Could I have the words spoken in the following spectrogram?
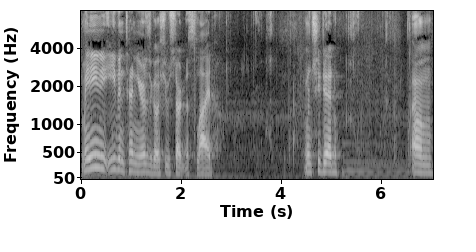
I mean, even 10 years ago, she was starting to slide. When she did, um,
